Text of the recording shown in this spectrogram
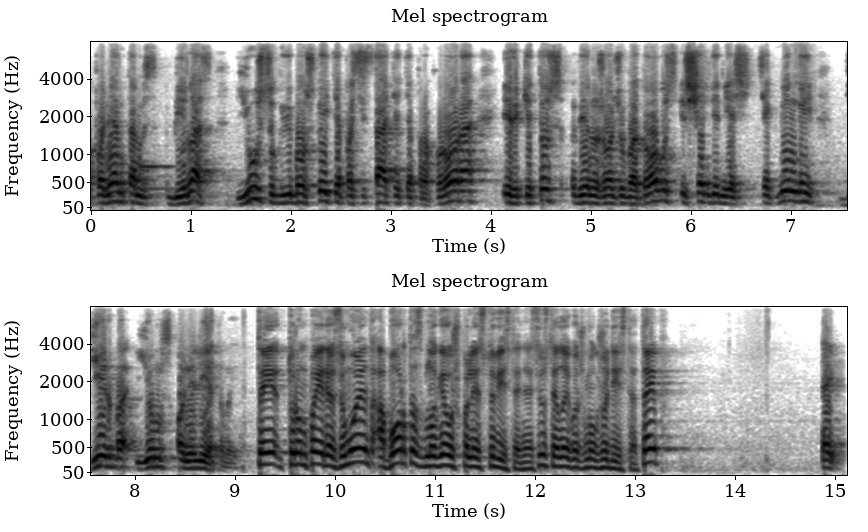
oponentams bylas. Jūsų Grybauskaitė pasistatėte prokurorą ir kitus vienu žodžiu vadovus ir šiandien jie sėkmingai dirba jums, o ne Lietuvai. Tai trumpai rezumuojant, abortas blogiau už paleistuvystę, nes jūs tai laikote žmogžudystę. Taip? Taip.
